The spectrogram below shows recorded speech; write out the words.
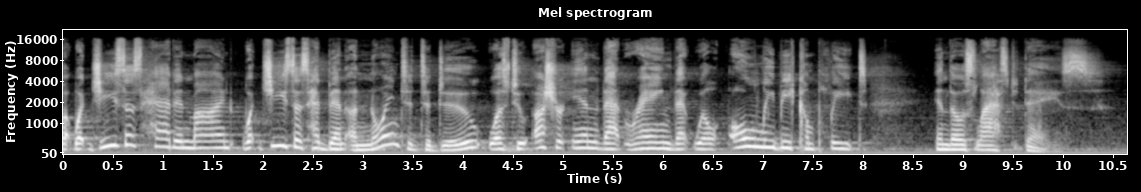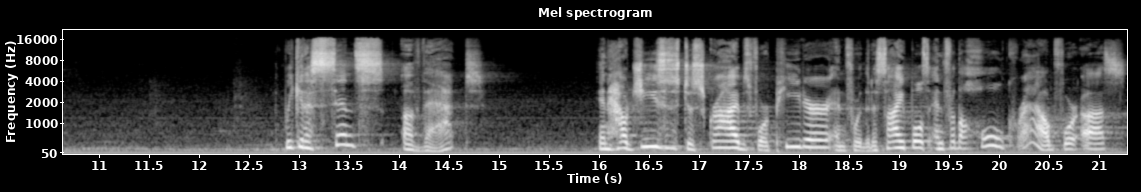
But what Jesus had in mind, what Jesus had been anointed to do, was to usher in that reign that will only be complete in those last days. We get a sense of that in how Jesus describes for Peter and for the disciples and for the whole crowd, for us,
